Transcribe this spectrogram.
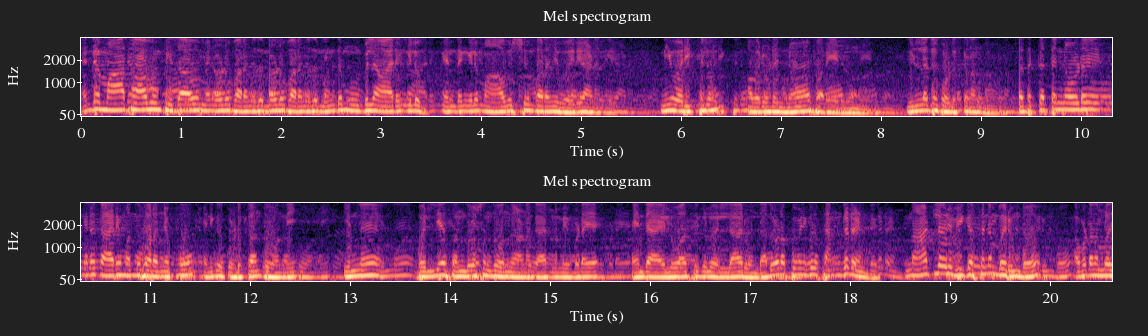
എന്റെ മാതാവും പിതാവും എന്നോട് പറഞ്ഞത് എന്നോട് പറഞ്ഞത് നിന്റെ മുമ്പിൽ ആരെങ്കിലും എന്തെങ്കിലും ആവശ്യം പറഞ്ഞു വരികയാണെങ്കിൽ നീ ഒരിക്കലും അവരോട് നോ പറയരുത് ഉള്ളത് കൊടുക്കണം എന്നാണ്. അതൊക്കെ തന്നോട് ഇങ്ങനെ കാര്യം വന്ന് പറഞ്ഞപ്പോൾ എനിക്ക് കൊടുക്കാൻ തോന്നി ഇന്ന് വലിയ സന്തോഷം തോന്നുകയാണ്. കാരണം ഇവിടെ എന്റെ അയൽവാസികളും എല്ലാവരും ഉണ്ട്. അതോടൊപ്പം എനിക്കൊരു സങ്കടമുണ്ട്. നാട്ടിലൊരു വികസനം വരുമ്പോൾ അവിടെ നമ്മൾ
